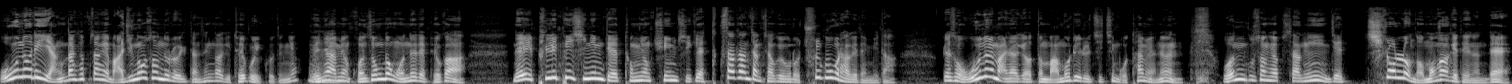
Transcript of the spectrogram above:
오늘이 양당 협상의 마지노선으로 일단 생각이 되고 있거든요. 왜냐하면 권성동 원내대표가 내일 필리핀 신임 대통령 취임식에 특사단장 자격으로 출국을 하게 됩니다. 그래서 오늘 만약에 어떤 마무리를 짓지 못하면은 원 구성 협상이 이제 7월로 넘어가게 되는데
